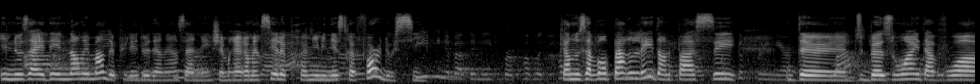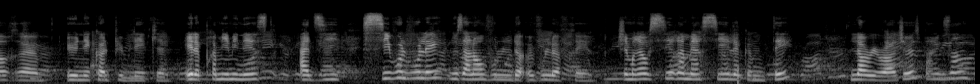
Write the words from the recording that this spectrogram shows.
il nous a aidés énormément depuis les deux dernières années. J'aimerais remercier le premier ministre Ford aussi, car nous avons parlé dans le passé du besoin d'avoir euh, une école publique. Et le premier ministre a dit, si vous le voulez, nous allons vous l'offrir. J'aimerais aussi remercier le comité, Laurie Rogers, par exemple,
